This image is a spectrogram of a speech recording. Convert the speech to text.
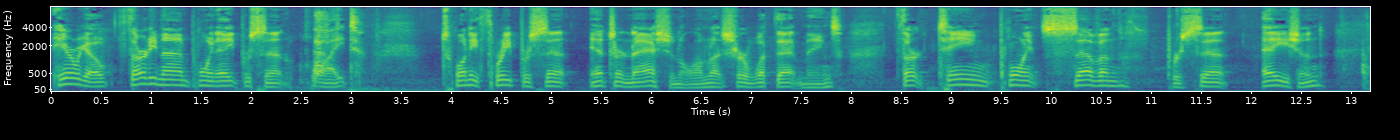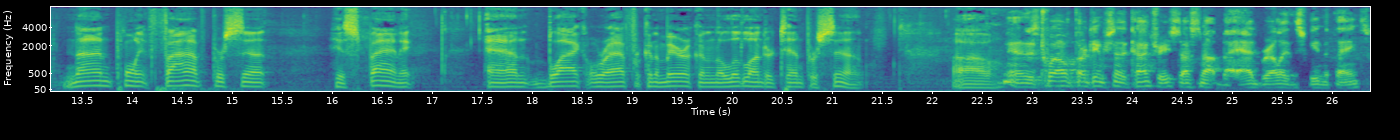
here we go. Thirty nine point eight percent white, twenty three percent international. I'm not sure what that means. Thirteen point seven percent Asian, nine point five percent Hispanic, and black or African American a little under 10%. Uh, Yeah, there's 12, 13 percent of the country, so that's not bad, really, in the scheme of things.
